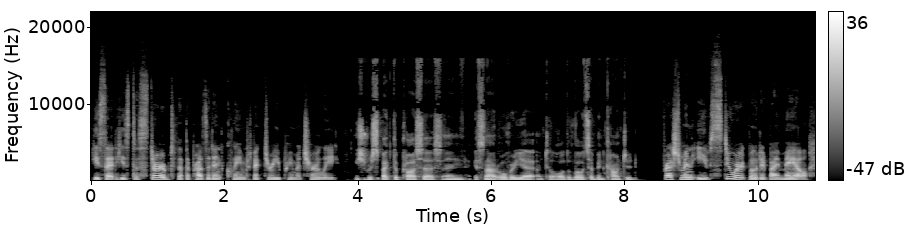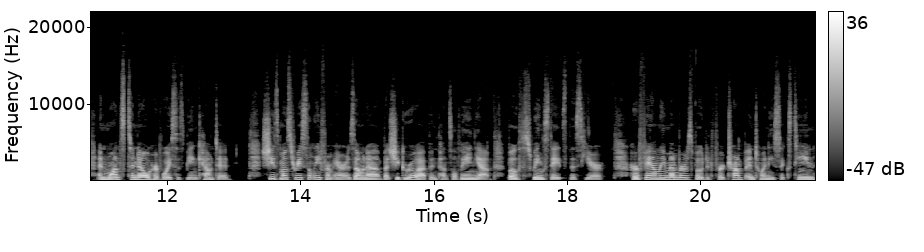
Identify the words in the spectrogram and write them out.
He said he's disturbed that the president claimed victory prematurely. We should respect the process, and it's not over yet until all the votes have been counted. Freshman Eve Stewart voted by mail and wants to know her voice is being counted. She's most recently from Arizona, but she grew up in Pennsylvania, both swing states this year. Her family members voted for Trump in 2016,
